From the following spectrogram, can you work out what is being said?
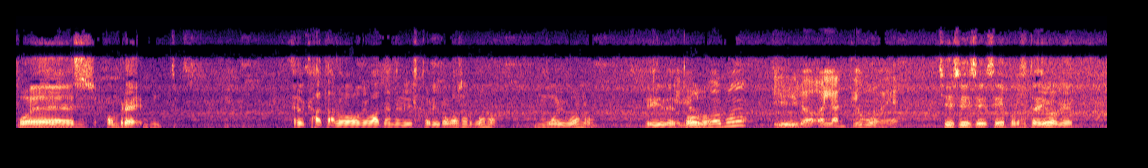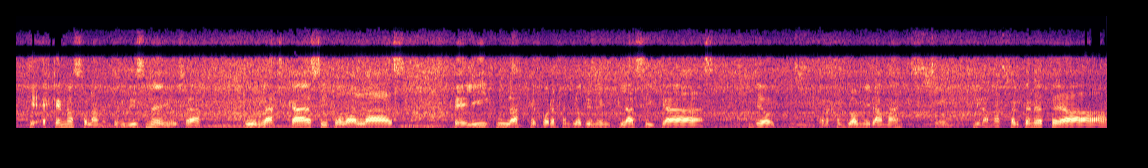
Pues, hombre, el catálogo que va a tener histórico va a ser bueno, muy bueno, y de el todo. nuevo y Y- lo- el antiguo, ¿eh? Sí, sí, sí, sí, por eso te digo que, que es que no es solamente Disney, o sea, tú rascas y todas las películas que, por ejemplo, tienen clásicas, de, por ejemplo, Miramax, Sí. Miramax pertenece a,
